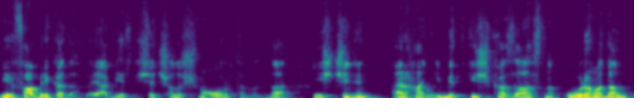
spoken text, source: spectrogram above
bir fabrikada veya bir işte çalışma ortamında işçinin herhangi bir iş kazasına uğramadan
